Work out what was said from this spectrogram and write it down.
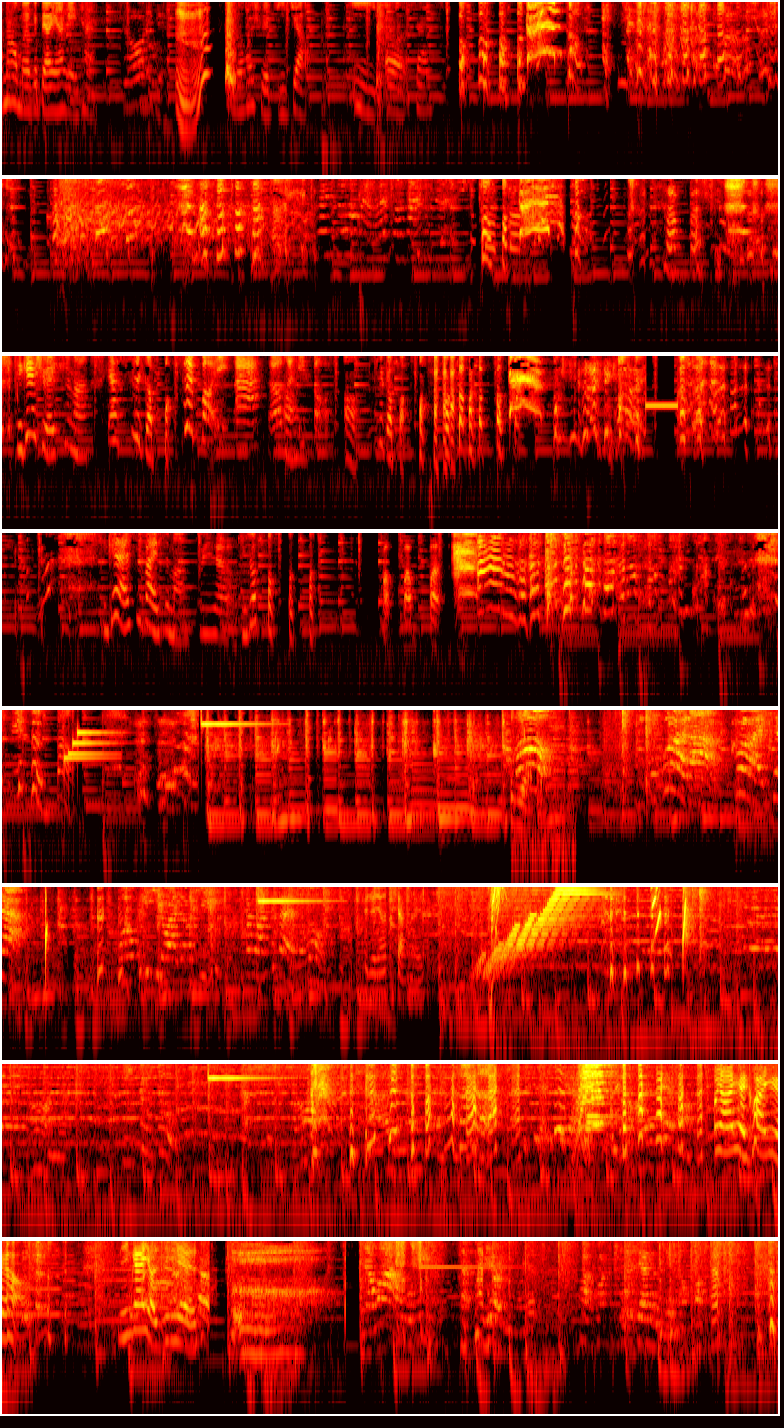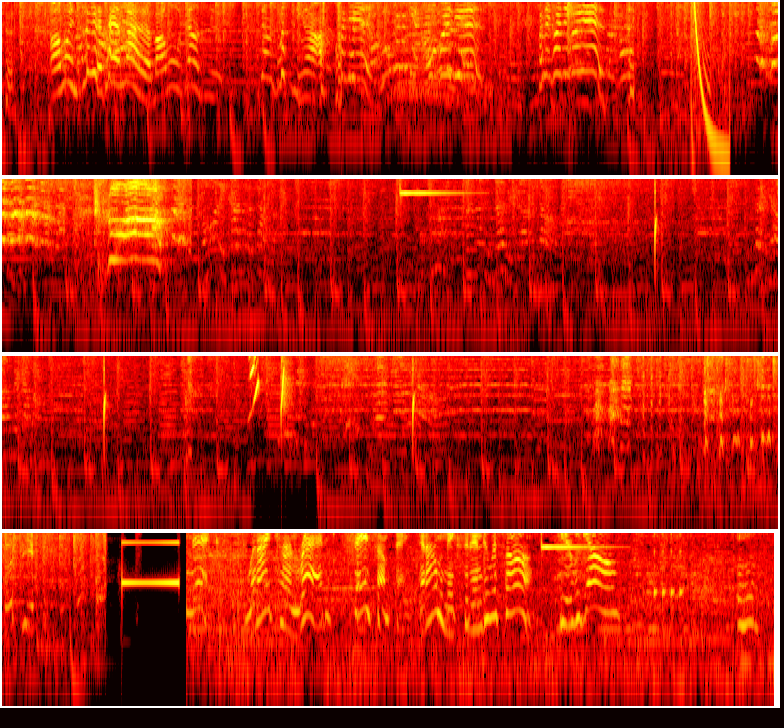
阿妈，我们有个表演要给你看，表演。嗯，我们会学鸡叫，一二三，啵啵啵啵嘎啵，啵啵嘎啵，三百。你可以学一次吗？要四个啵，四宝一啊，然后再一抖。哦，四个啵啵啵啵啵啵啵嘎啵。你可以来示范一次吗？不要，你说啵啵啵，叭叭叭。你很棒。哦，你你过来啦，过来一下，我们一起玩游戏。要玩这个有没有？感觉要抢哎。快越好。你应该有经验。你的话，我给你。没有你们的事。画画，这样有钱哦。毛木，你这个也太慢了，毛木这样子，这样子不行啊！快点，快点，快点 Nick, when I turn red, say something, and I'll mix it into a song. Here we go. Uh.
